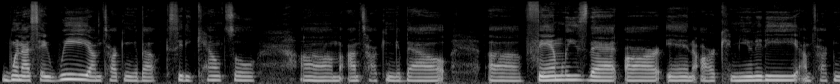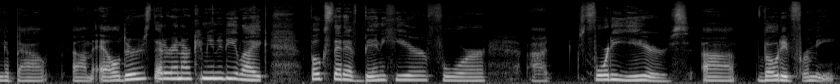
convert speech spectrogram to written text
when I say we, I'm talking about city council, um, I'm talking about uh, families that are in our community, I'm talking about um, elders that are in our community, like folks that have been here for uh, 40 years, uh, voted for me.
